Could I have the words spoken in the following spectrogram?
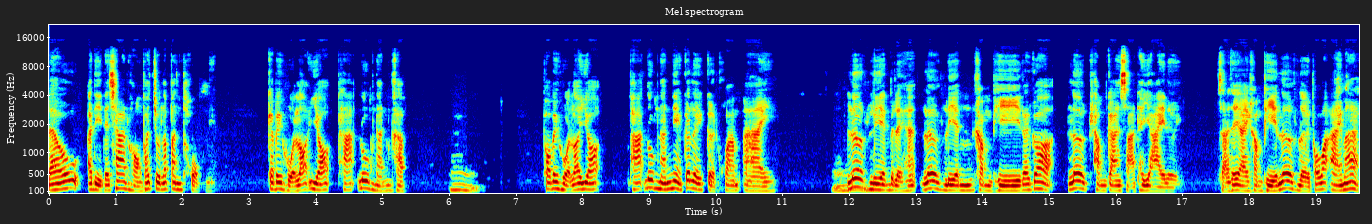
แล้วอดีตชาติของพระจุลปันถกเนี่ยแกไปหัวเราะเยาะพระรูปนั้นครับอืมพอไปหัวเราะเยาะพระรูปนั้นเนี่ยก็เลยเกิดความอายอืมเลิกเรียนไปเลยฮะ เลิกเรียนคัมภีร์แล้วก็เลิกทำการสาธยายเลย สาธยายคัมภีร์เลิกเลย เพราะว่าอายมาก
